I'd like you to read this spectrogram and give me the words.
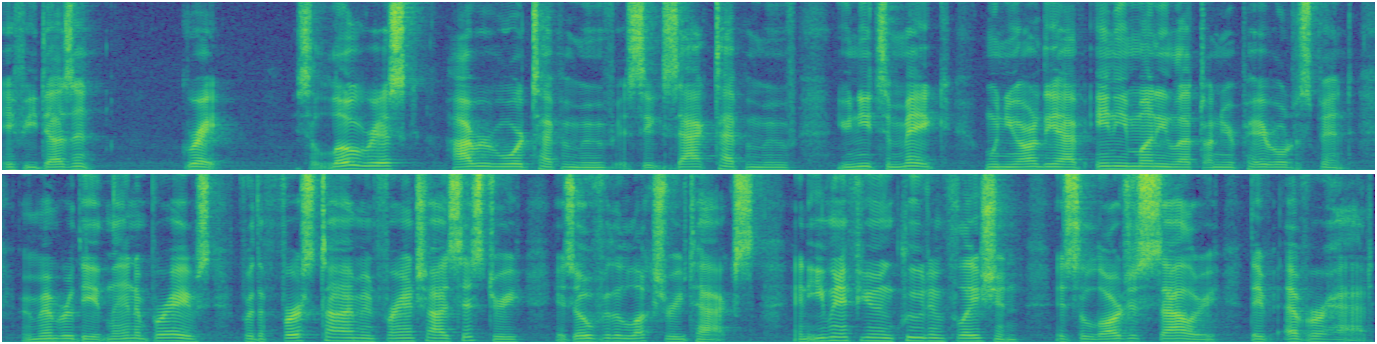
If he doesn't, great. It's a low risk, high reward type of move. It's the exact type of move you need to make when you hardly have any money left on your payroll to spend. Remember, the Atlanta Braves, for the first time in franchise history, is over the luxury tax, and even if you include inflation, it's the largest salary they've ever had.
